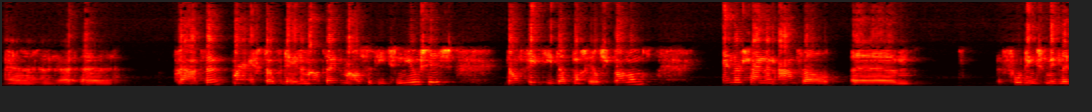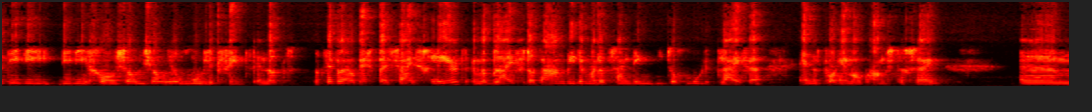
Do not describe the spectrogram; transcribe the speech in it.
Eh, eh, praten, maar echt over de hele maaltijd. Maar als het iets nieuws is, dan vindt hij dat nog heel spannend. En er zijn een aantal ehm, voedingsmiddelen die hij die, die gewoon sowieso heel moeilijk vindt. En dat, dat hebben wij ook echt bij SAIS geleerd. En we blijven dat aanbieden, maar dat zijn dingen die toch moeilijk blijven. En voor hem ook angstig zijn. Ehm,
